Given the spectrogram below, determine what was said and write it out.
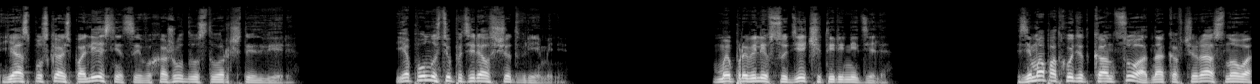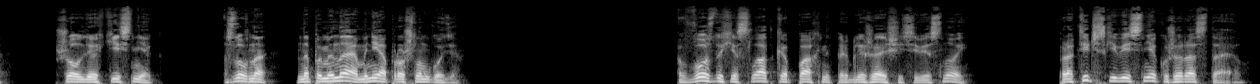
Я спускаюсь по лестнице и выхожу в двустворчатые двери. Я полностью потерял счет времени. Мы провели в суде четыре недели. Зима подходит к концу, однако вчера снова шел легкий снег, словно напоминая мне о прошлом годе. В воздухе сладко пахнет приближающейся весной. Практически весь снег уже растаял.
